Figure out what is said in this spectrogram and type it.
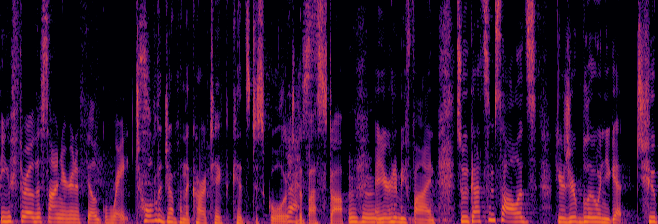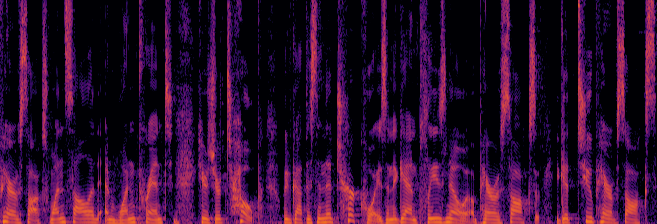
you throw this on, you're going to feel great. Totally jump in the car, take the kids to school or yes. to the bus stop, mm -hmm. and you're gonna be fine. So we've got some solids. Here's your blue, and you get two pair of socks, one solid and one print. Here's your taupe. We've got this in the turquoise, and again, please know, a pair of socks, you get two pair of socks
